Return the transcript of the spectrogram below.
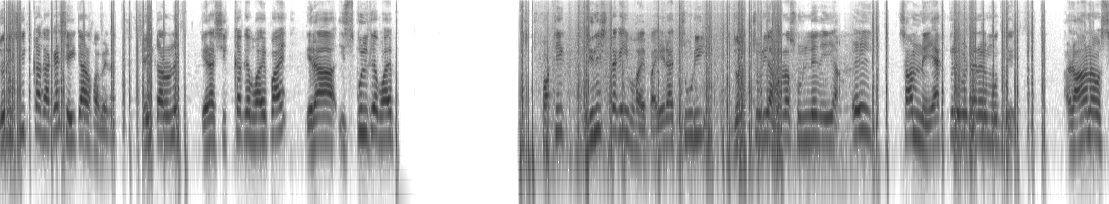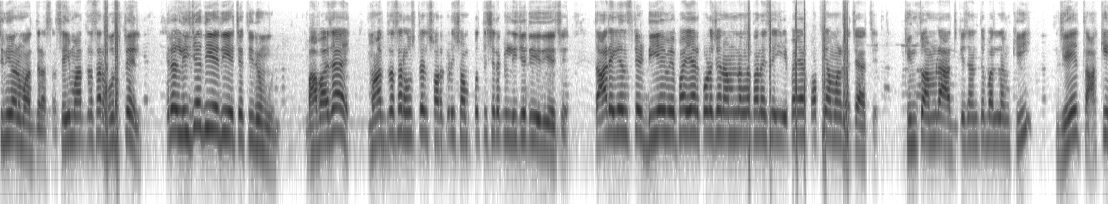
যদি শিক্ষা থাকে, সেইটা আর হবে না। সেই কারণে এরা শিক্ষাকে ভয় পায়, এরা স্কুলকে ভয় সঠিক জিনিসটাকেই ভয় পায়। এরা চুরি, জোর চুরি, আপনারা শুনলেন এই এই সামনে এক কিলোমিটারের মধ্যে, রাহানা সিনিয়র মাদ্রাসা, সেই মাদ্রাসার হোস্টেল, এরা লিজে দিয়ে দিয়েছে তৃণমূল। ভাবা যায়, মাদ্রাসার হোস্টেল সরকারি সম্পত্তি সেটাকে লিজে দিয়ে দিয়েছে। তার এগেনস্টে ডিএম, এফআইআর করেছেন আমডাঙ্গা থানায়, সেই এফআইআর কপি আমার কাছে আছে। কিন্তু আমরা আজকে জানতে পারলাম কি? যে তাকে,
